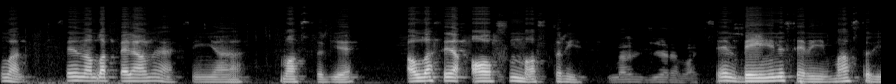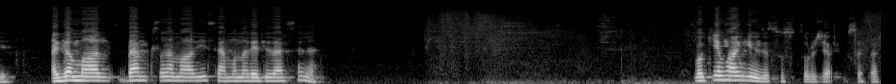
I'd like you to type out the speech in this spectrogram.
Ulan senin Allah belanı versin ya. Master diye. Allah seni alsın Master diye. Bunlar bir ciğer ama. Senin beynini seveyim Master diye. Aga mavi, ben sana maviyi sen bana ready versene. Bakayım hangimizi susturacak bu sefer.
